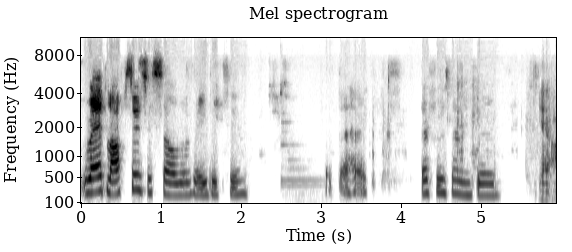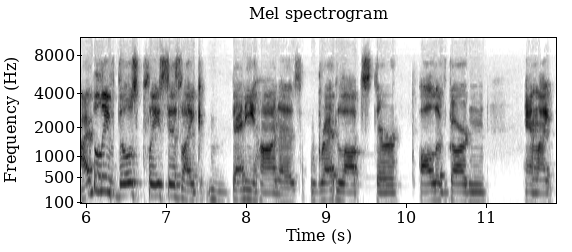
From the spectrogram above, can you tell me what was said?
Red lobsters is so overrated too. What the heck? Their food's not even good. Yeah, I believe those places like Benihana's, Red Lobster, Olive Garden, and like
